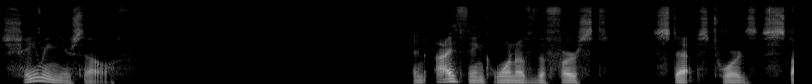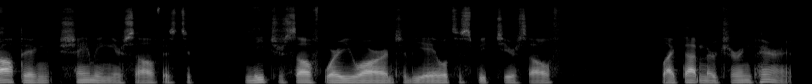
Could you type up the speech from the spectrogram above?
shaming yourself. And i think one of the first steps towards stopping shaming yourself is to meet yourself where you are and to be able to speak to yourself like that nurturing parent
